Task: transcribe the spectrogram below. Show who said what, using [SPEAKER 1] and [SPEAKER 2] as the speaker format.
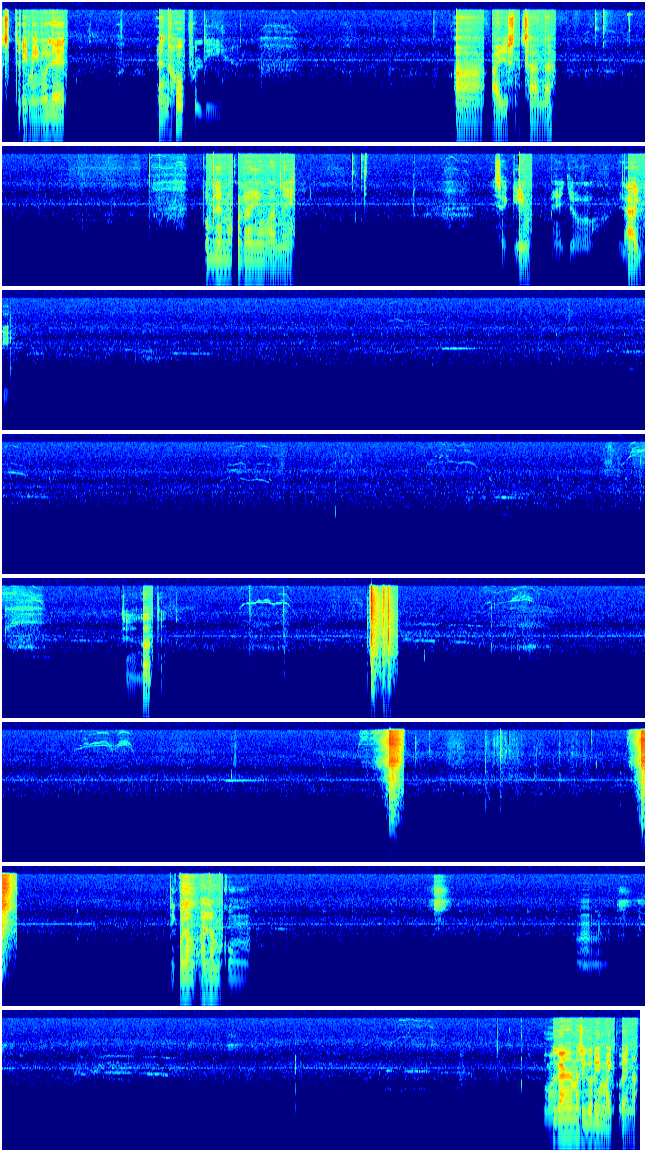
[SPEAKER 1] streaming ulit. And hopefully, ah ayos na sana. Problema ko lang yung ano eh. Sa game, medyo laggy. Ko lang alam kung Hmm. Gumagana naman siguro yung mic ko eh, no?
